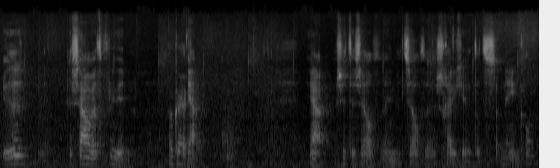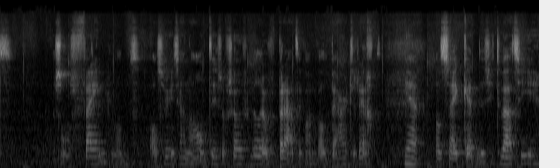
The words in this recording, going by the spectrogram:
Eh, samen met een vriendin. Oké. Ja. Ja, we zitten zelf in hetzelfde schuitje. Dat is aan de ene kant soms fijn. Want als er iets aan de hand is of zo, of ik wil erover praten, kan ik wel bij haar terecht. Ja. Want zij kent de situatie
